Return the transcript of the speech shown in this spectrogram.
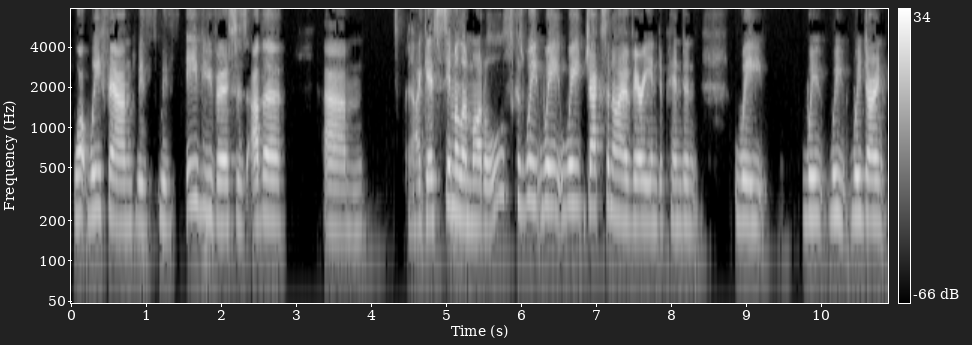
What we found with with eView versus other, um, I guess similar models, because we we we Jax and I are very independent. We we we we don't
